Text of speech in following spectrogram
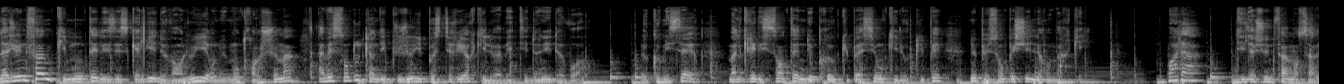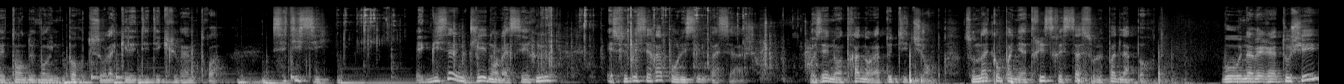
La jeune femme qui montait les escaliers devant lui en lui montrant le chemin avait sans doute l'un des plus jolis postérieurs qui lui avait été donné de voir. Le commissaire, malgré les centaines de préoccupations qui l'occupaient, ne put s'empêcher de le remarquer. Voilà, dit la jeune femme en s'arrêtant devant une porte sur laquelle était écrit 23. C'est ici. Elle glissa une clé dans la serrure et se desserra pour laisser le passage. Rosen entra dans la petite chambre. Son accompagnatrice resta sur le pas de la porte. Vous n'avez rien touché?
